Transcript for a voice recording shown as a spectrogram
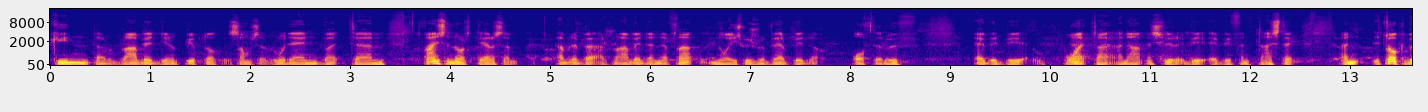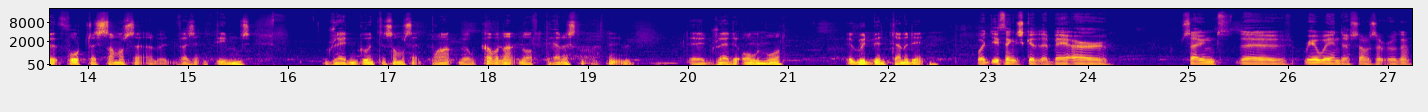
keen, they're rabid. You know, people talk about Somerset Road end, but um, fans in the North Terrace are every bit as rabid. And if that noise was reverberating off the roof, it would be what a, an atmosphere. It'd be it'd be fantastic. And they talk about Fortress Somerset and about visiting teams dreading going to Somerset Park. We'll cover that North Terrace. I think they would uh, dread it all the more. It would be intimidating. What do you think's got the better sound, the railway end or Somerset Road end?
